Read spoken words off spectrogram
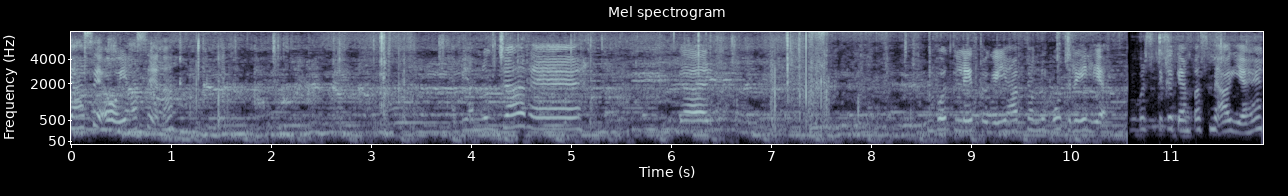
यहाँ से ओ यहाँ से है ना अभी हम लोग जा रहे हैं घर बहुत लेट हो गया यहाँ पे हम लोग बहुत रह लिया यूनिवर्सिटी का कैंपस में आ गया है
